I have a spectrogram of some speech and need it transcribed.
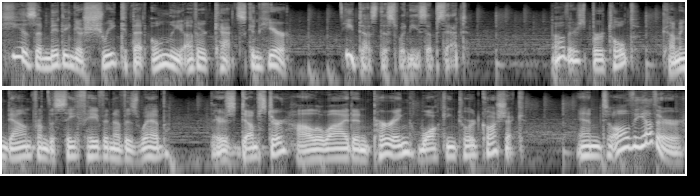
he is emitting a shriek that only other cats can hear. He does this when he's upset. Oh, there's Bertolt, coming down from the safe haven of his web. There's Dumpster, hollow eyed and purring, walking toward Khoshekh. And all the other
